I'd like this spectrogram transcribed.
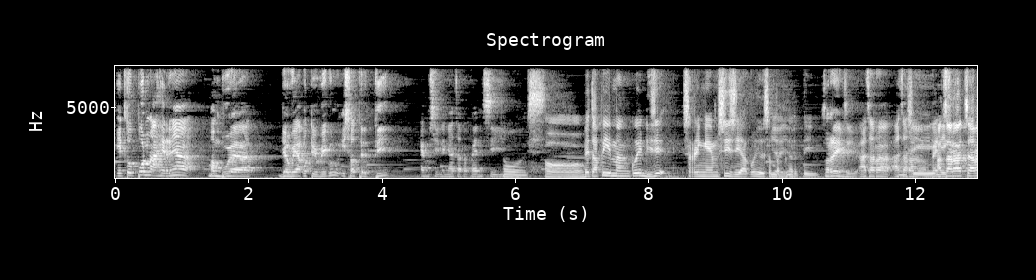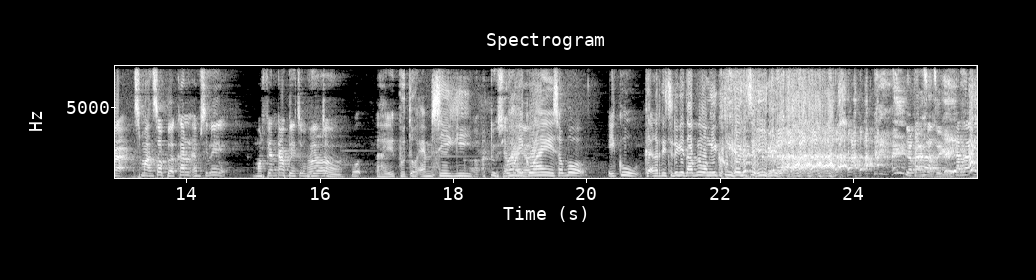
itu pun akhirnya membuat gawe aku dewi ku iso dadi MC ning acara pensi Oh. s- Oh. Eh tapi emang kue di sering MC sih aku ya sempat ngerti. sering sih acara acara MC. pensi. Acara-acara semansa bahkan MC ini Marvian KB cuk biyen, Cuk. Oh, ah, butuh MC iki. Aduh siapa Wah, ya? iku ae sapa? Iku gak ngerti jenenge tapi wong iku MC. ya karena karena aku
